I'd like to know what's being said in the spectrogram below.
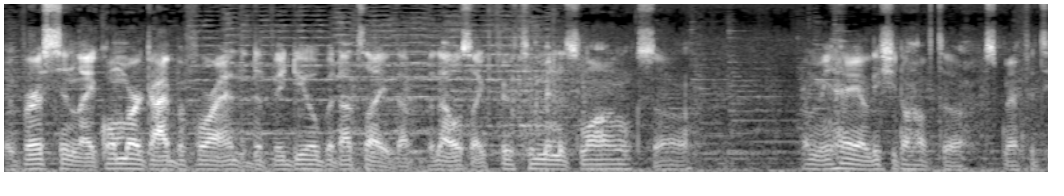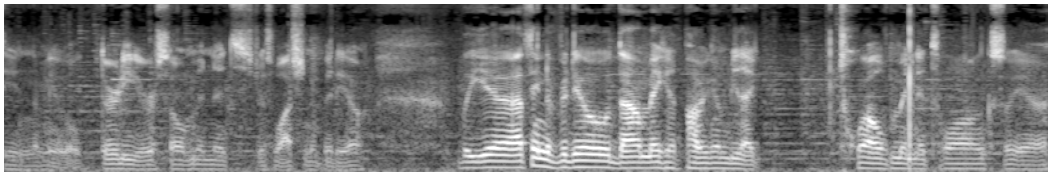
and versing like one more guy before I ended the video, but that's like that but that was like 15 minutes long, so I mean hey at least you don't have to spend 15 I mean well 30 or so minutes just watching the video. But yeah, I think the video that I'm making is probably gonna be like 12 minutes long. So yeah,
